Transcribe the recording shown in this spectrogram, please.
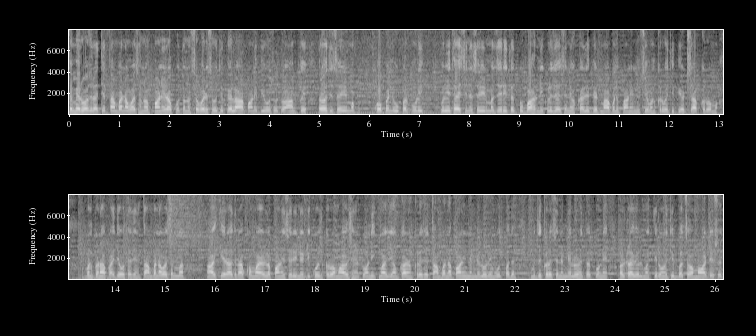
તમે રોજ રાતે તાંબાના વાસણમાં પાણી રાખો તો સવારે સૌથી પહેલાં આ પાણી પીવો છો તો આમ કરવાથી શરીરમાં કોપરની ઉપર પૂરી પૂરી થાય છે અને શરીરમાં ઝેરી તત્વો બહાર નીકળી જાય છે અને ખાલી પેટમાં આપણે પાણીનું સેવન કરવાથી પેટ સાફ કરવામાં પણ ઘણા ફાયદાઓ થાય છે તાંબાના વાસણમાં આખી રાત રાખવામાં આવેલા પાણી શરીરને ડિકોઝ કરવામાં આવે છે અને ટોનિકમાં જેમ કારણ કરે છે, તાંબાના પાણીને મેલોડીન ઉત્પાદન મદદ કરે છે અને મેલોડીન તત્વોને અલ્ટ્રાવેલમાં કિરણોથી બચાવવા માટે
